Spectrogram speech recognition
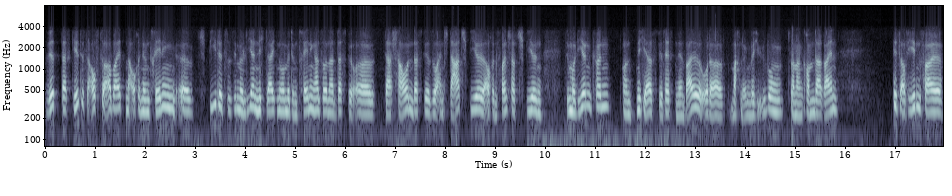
wird, das gilt es aufzuarbeiten, auch in dem Training äh, Spiele zu simulieren, nicht gleich nur mit dem Training an, sondern dass wir äh, da schauen, dass wir so ein Startspiel auch in Freundschaftsspielen simulieren können und nicht erst wir testen den Ball oder machen irgendwelche Übungen, sondern kommen da rein. Ist auf jeden Fall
